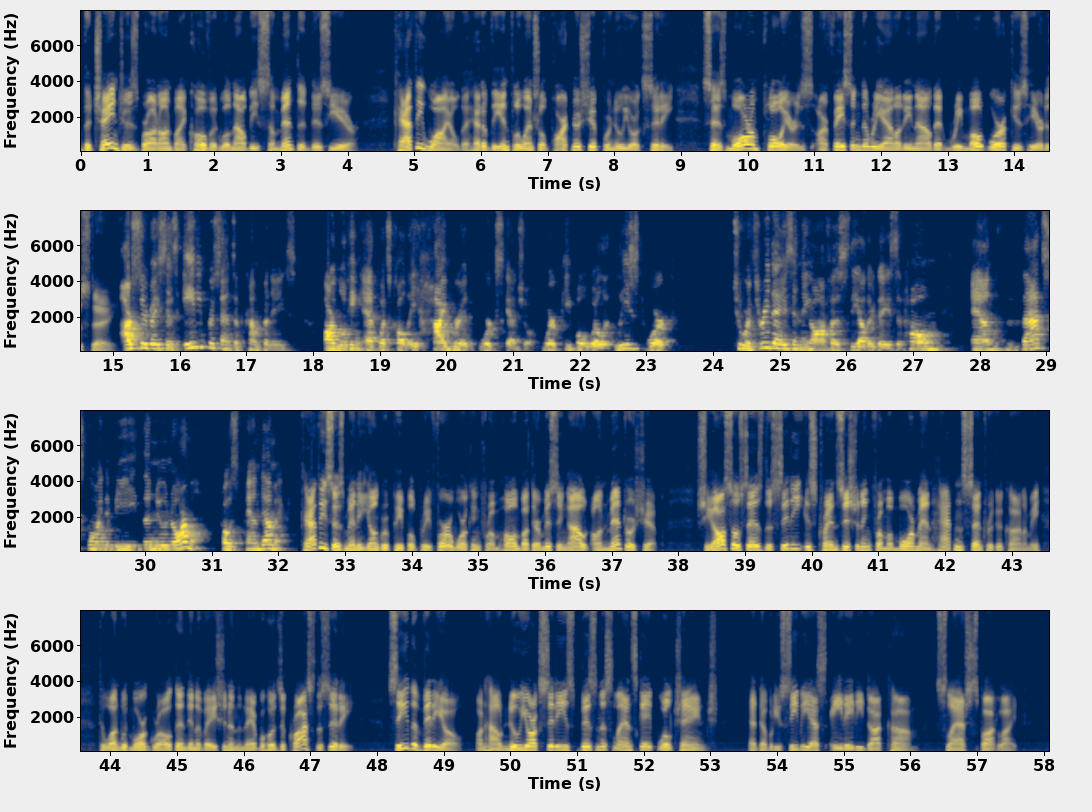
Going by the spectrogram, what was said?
The changes brought on by COVID will now be cemented this year. Kathy Wylde, the head of the influential Partnership for New York City, says more employers are facing the reality now that remote work is here to stay. Our survey says 80% of companies are looking at what's called a hybrid work schedule, where people will at least work two or three days in the office, the other days at home. And that's going to be the new normal post pandemic. Kathy says many younger people prefer working from home, but they're missing out on mentorship. She also says the city is transitioning from a more Manhattan centric economy to one with more growth and innovation in the neighborhoods across the city. See the video on how New York City's business landscape will change at WCBS880.com slash spotlight.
